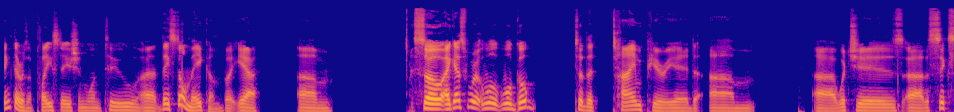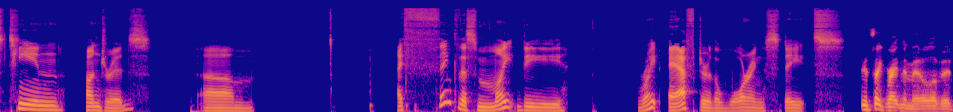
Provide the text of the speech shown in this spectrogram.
I think there was a PlayStation one too. Uh, they still make them, but yeah. Um, so I guess we're, we'll we'll go to the time period, um, uh, which is uh, the 1600s. Um, I think this might be right after the Warring States. It's like right in the middle of it.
